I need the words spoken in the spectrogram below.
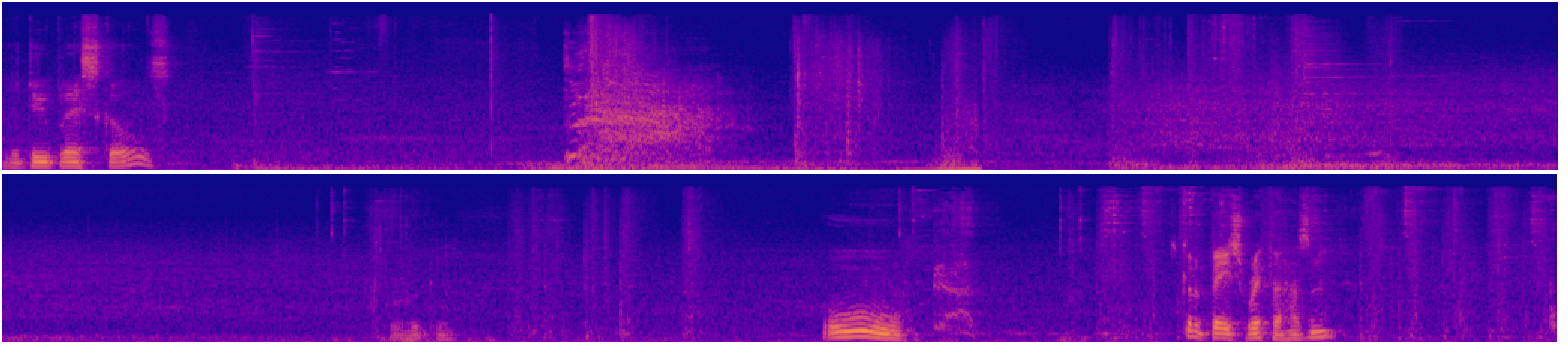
the double skulls. Base ripper, hasn't he?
